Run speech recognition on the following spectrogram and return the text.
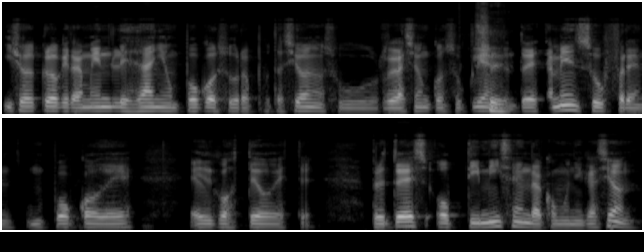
y yo creo que también les daña un poco su reputación o su relación con su cliente. Entonces también sufren un poco de el gosteo este. Pero entonces optimicen la comunicación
